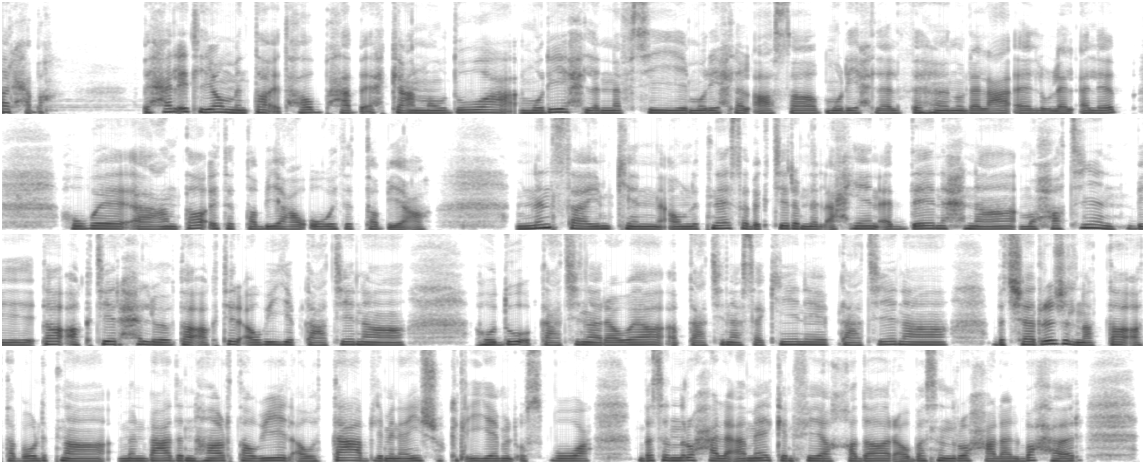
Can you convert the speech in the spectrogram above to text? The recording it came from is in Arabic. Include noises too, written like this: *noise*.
مرحبا. بحلقة اليوم من طاقة حب حابة أحكي عن موضوع مريح للنفسية مريح للأعصاب مريح للذهن وللعقل وللقلب. هو عن طاقة الطبيعة وقوة الطبيعة. مننسى يمكن أو منتناسى بكتير من الأحيان قد إيه نحن محاطين بطاقة كتير حلوة وطاقة كتير قوية بتعطينا هدوء بتعطينا رواق بتعطينا سكينة بتعطينا بتشرج لنا الطاقة تبعولتنا من بعد نهار طويل أو التعب اللي منعيشه كل أيام الأسبوع. بس نروح على أماكن فيها خضار أو بس نروح على البحر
